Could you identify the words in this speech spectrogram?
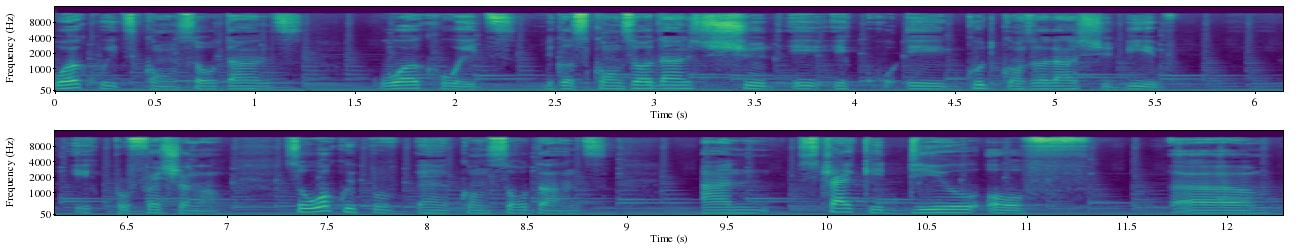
Work with consultants, work with because consultants should a, a, a good consultant should be a, a professional. So work with uh, consultants and strike a deal of um,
